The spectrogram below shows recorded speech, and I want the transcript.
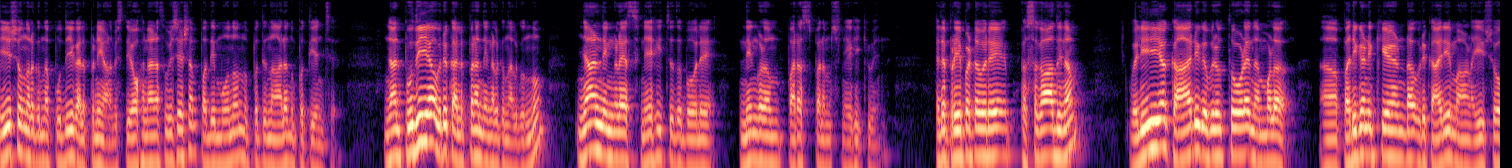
ഈശോ നൽകുന്ന പുതിയ കൽപ്പനയാണ്. വിശുദ്ധ യോഹനാന സുവിശേഷം പതിമൂന്ന് മുപ്പത്തിനാല് മുപ്പത്തിയഞ്ച്. ഞാൻ പുതിയ ഒരു കൽപ്പന നിങ്ങൾക്ക് നൽകുന്നു. ഞാൻ നിങ്ങളെ സ്നേഹിച്ചതുപോലെ നിങ്ങളും പരസ്പരം സ്നേഹിക്കുവിൻ. എന്റെ പ്രിയപ്പെട്ടവരെ പെസകാ ദിനം വലിയ കാര്യഗൗരവത്തോടെ നമ്മൾ പരിഗണിക്കേണ്ട ഒരു കാര്യമാണ് ഈശോ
